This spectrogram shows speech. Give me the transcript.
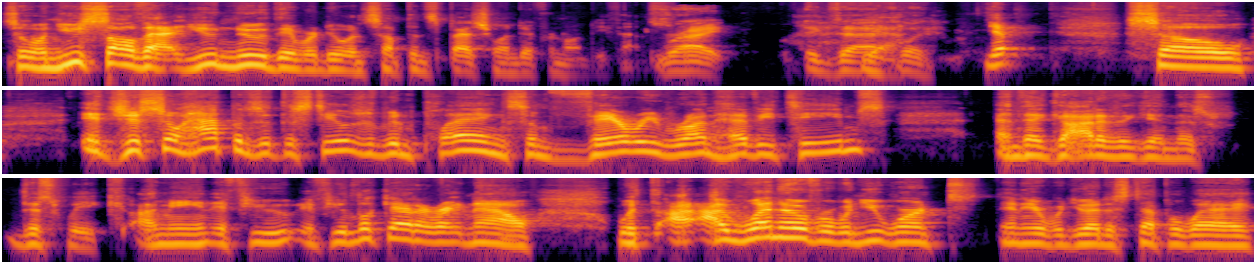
So when you saw that, you knew they were doing something special and different on defense. right, exactly. Yep. So it just so happens that the Steelers have been playing some very run heavy teams and they got it again this this week. I mean, if you if you look at it right now, with I, I went over when you weren't in here when you had to step away,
